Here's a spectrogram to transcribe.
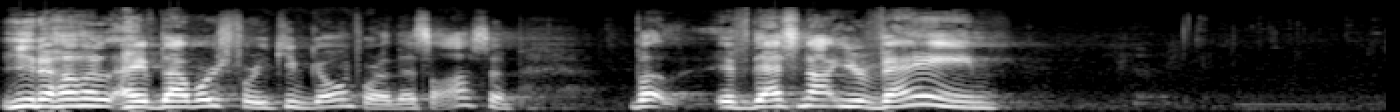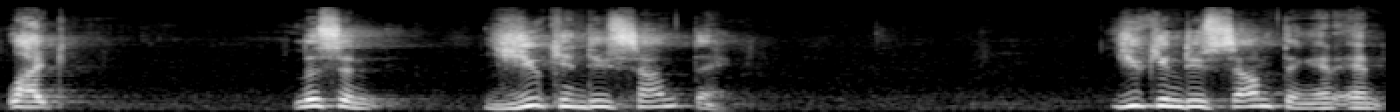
you know, hey, if that works for you, keep going for it. That's awesome. But if that's not your vein, like, listen, you can do something. You can do something. And, and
